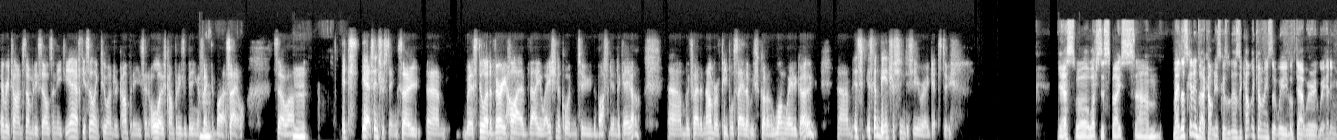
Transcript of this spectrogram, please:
every time somebody sells an ETF, you're selling 200 companies, and all those companies are being mm. affected mm. by that sale. So um, mm. it's yeah, it's interesting. So um, we're still at a very high valuation according to the Buffett indicator. Um, we've had a number of people say that we've got a long way to go. Um, it's it's going to be interesting to see where it gets to. Yes, well, watch this space, um, mate. Let's get into our companies because there's a couple of companies that we looked at. We're we're heading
